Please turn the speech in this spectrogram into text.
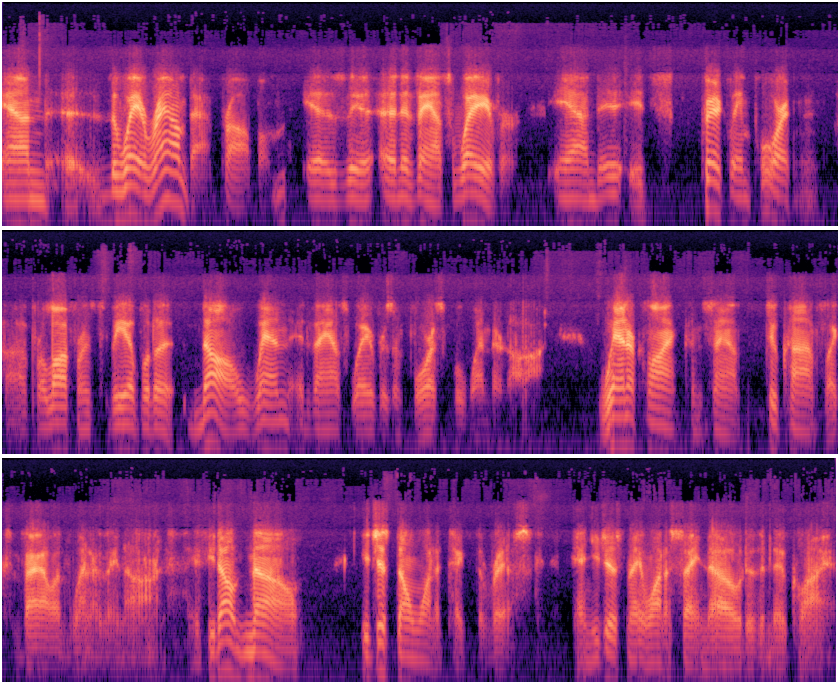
And uh, the way around that problem is the, an advance waiver. And it, it's critically important uh, for law firms to be able to know when advance waivers are enforceable, when they're not. When are client consent to conflicts valid? When are they not? If you don't know, you just don't want to take the risk, and you just may want to say no to the new client.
